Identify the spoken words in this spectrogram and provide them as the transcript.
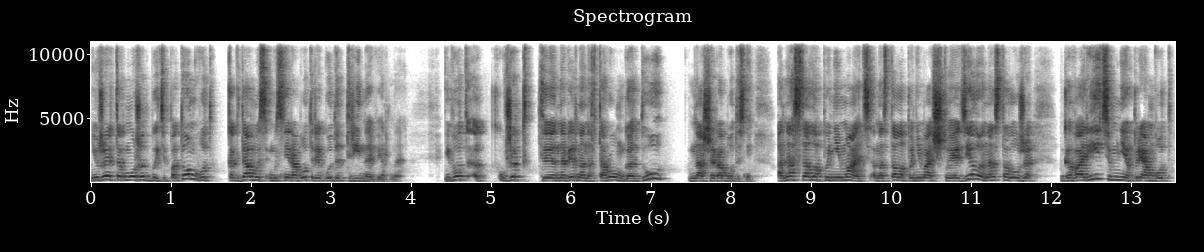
Неужели так может быть? И потом, вот когда мы, мы с ней работали года три, наверное. И вот э, уже, наверное, на втором году нашей работы с ней, она стала понимать, она стала понимать, что я делаю, она стала уже говорить мне прям вот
